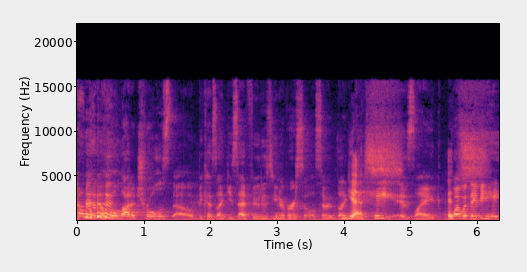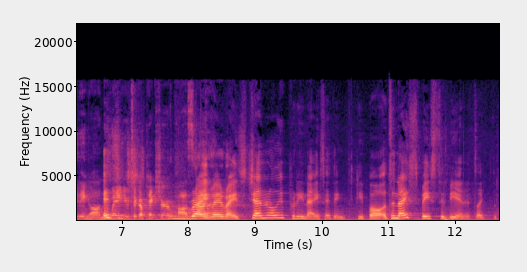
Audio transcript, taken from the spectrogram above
probably know. don't, have a whole lot of trolls though, because like you said, food is universal. So like Yes. the hate is like, what would they be hating on? The way you took a picture of pasta? Right, right, right. It's generally pretty nice. I think people. It's a nice space to be in. It's like the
